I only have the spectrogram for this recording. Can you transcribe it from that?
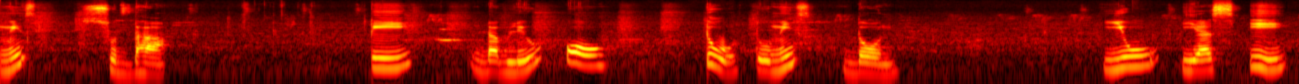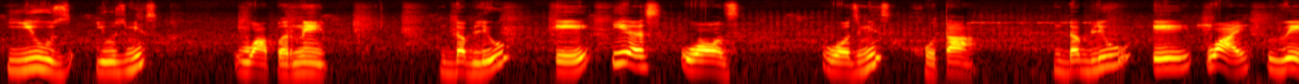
means सुद्धा T W O two two means दोन. U S E use use means वापरणे. W A S was was means होता. W A Y way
